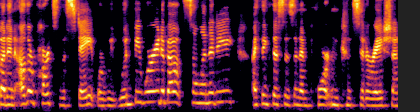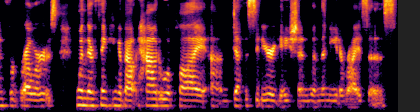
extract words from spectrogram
but in other parts of the state where we would be worried about salinity, I think this is an important consideration for growers when they're thinking about how to apply um, deficit irrigation when the need arises.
